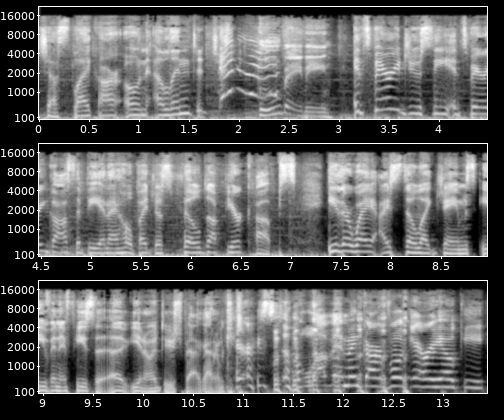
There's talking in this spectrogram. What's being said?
just like our own Ellen DeGeneres. Ooh, baby. It's very juicy. It's very gossipy, and I hope I just filled up your cups. Either way, I still like James, even if he's a you know a douchebag. I don't care. I still love him in carpool karaoke,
